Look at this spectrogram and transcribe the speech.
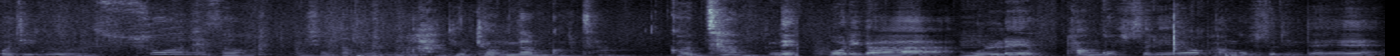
어디 그 수원에서 오셨다고 했나? 아니요 경남 거창. 거창. 네 머리가 네. 원래 반곱슬이에요. 반곱슬인데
